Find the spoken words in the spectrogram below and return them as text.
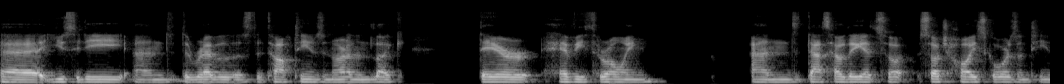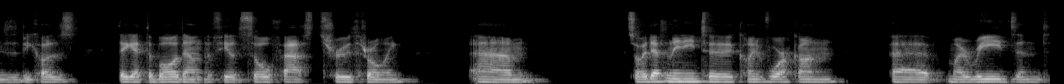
uh UCD and the Rebels, the top teams in Ireland, like they're heavy throwing and that's how they get so, such high scores on teams is because they get the ball down the field so fast through throwing. Um, so I definitely need to kind of work on uh, my reads and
